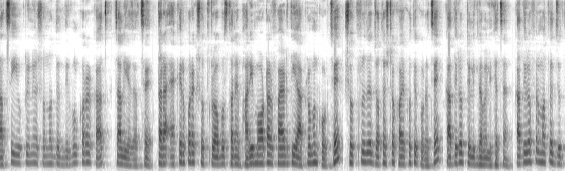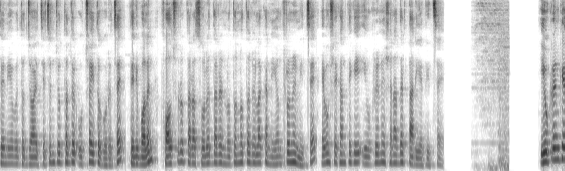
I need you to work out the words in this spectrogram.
নাৎসি ইউক্রেনীয় সৈন্যদের নির্মূল করার কাজ চালিয়ে যাচ্ছে। তারা একের পর এক শত্রু অবস্থানে ভারী মর্টার ফায়ার দিয়ে আক্রমণ করছে। শত্রুদের যথেষ্ট ক্ষয়ক্ষতি করেছে কাদিরভ টেলিগ্রামে লিখেছেন। কাদিরফের মতে যুদ্ধে নিয়মিত জয় চেচেন যোদ্ধাদের উৎসাহিত করেছে। তিনি বলেন, ফলস্বরূপ তারা সোলেদারের নতুন নতুন এলাকা নিয়ন্ত্রণে নিচ্ছে এবং সেখান থেকে ইউক্রেনীয় সেনাদের তাড়িয়ে দিচ্ছে। ইউক্রেনকে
